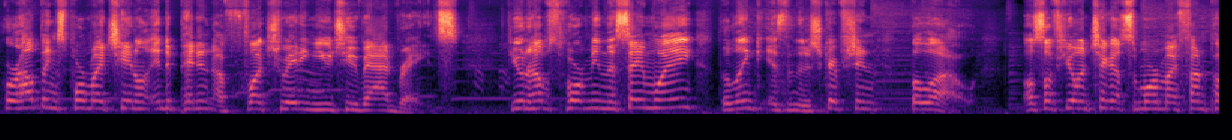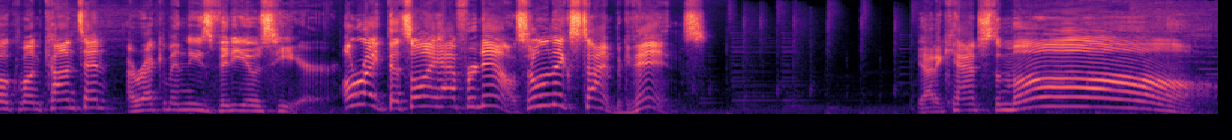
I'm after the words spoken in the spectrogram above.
who are helping support my channel independent of fluctuating YouTube ad rates. If you wanna help support me in the same way, the link is in the description below. Also, if you want to check out some more of my fun Pokemon content, I recommend these videos here. All right, that's all I have for now. So until next time, fans, gotta catch them all.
